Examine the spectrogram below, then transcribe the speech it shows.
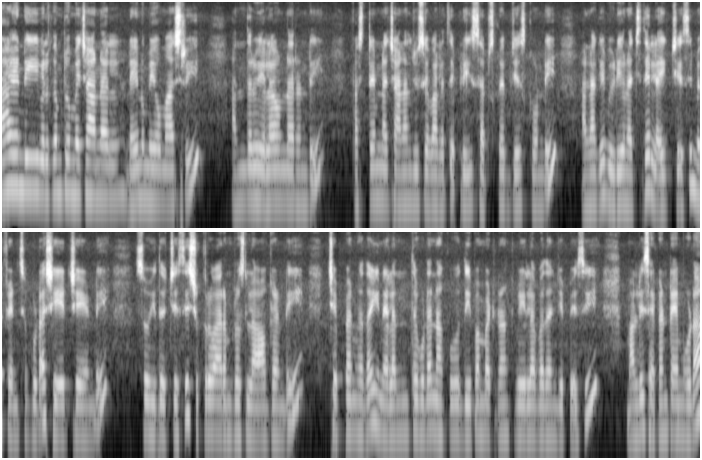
హాయ్ అండి వెల్కమ్ టు మై ఛానల్. నేను మీ ఉమాశ్రీ. అందరూ ఎలా ఉన్నారండి? ఫస్ట్ టైం నా ఛానల్ చూసే వాళ్ళైతే ప్లీజ్ సబ్స్క్రైబ్ చేసుకోండి. అలాగే వీడియో నచ్చితే లైక్ చేసి మీ ఫ్రెండ్స్కి కూడా షేర్ చేయండి. సో ఇది వచ్చేసి శుక్రవారం రోజు లాగ్ అండి. చెప్పాను కదా ఈ నెలంతా కూడా నాకు దీపం పెట్టడానికి వీలవ్వదని చెప్పేసి మళ్ళీ సెకండ్ టైం కూడా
